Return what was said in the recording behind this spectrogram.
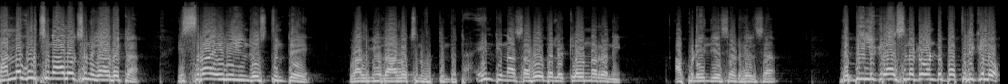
తన గురించిన ఆలోచన కాదట. ఇస్రాయేలీలను చూస్తుంటే వాళ్ళ మీద ఆలోచన పుట్టిందట. ఏంటి నా సహోదరులు ఎట్లా ఉన్నారని? అప్పుడు ఏం చేశాడు తెలుసా? హెబ్రిల్కి రాసినటువంటి పత్రికలో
